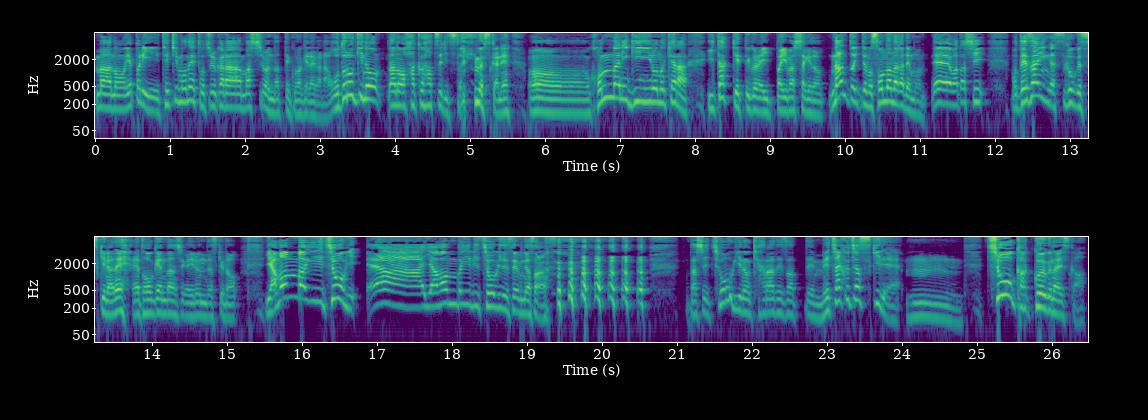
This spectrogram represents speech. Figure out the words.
まあ、あの、やっぱり敵もね、途中から真っ白になっていくわけだから、驚きの、あの、白髪率と言いますかね。うん、こんなに銀色のキャラいたっけってぐらいいっぱいいましたけど、なんといってもそんな中でも、えー、私、もうデザインがすごく好きなね、刀剣男子がいるんですけど、ヤマンバギリ長義。いやー、ヤマンバギリ長義ですよ、皆さん。私、長義のキャラデザってめちゃくちゃ好きで、うん、超かっこよくないですか？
